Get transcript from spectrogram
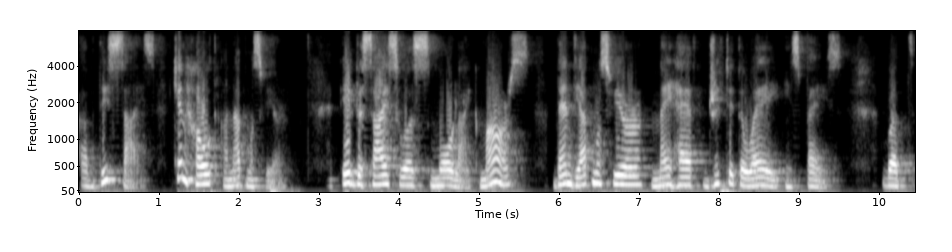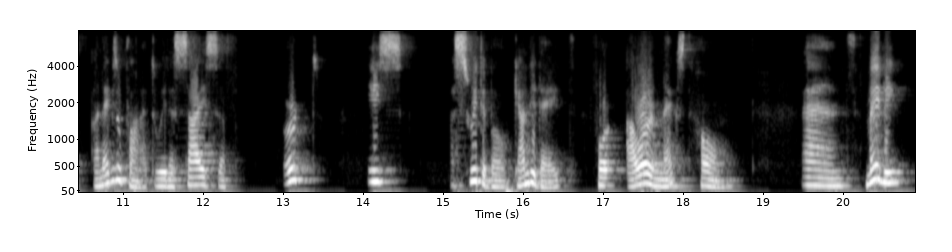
of this size can hold an atmosphere. If the size was more like Mars, then the atmosphere may have drifted away in space. But an exoplanet with a size of Earth is a suitable candidate for our next home. And maybe,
